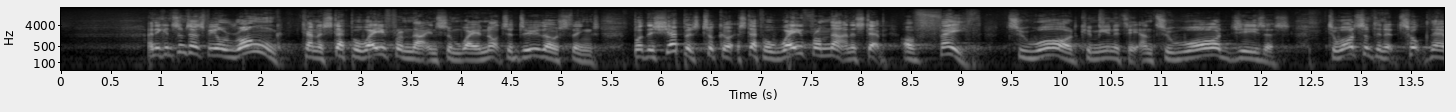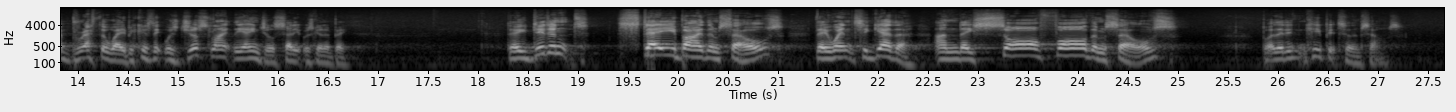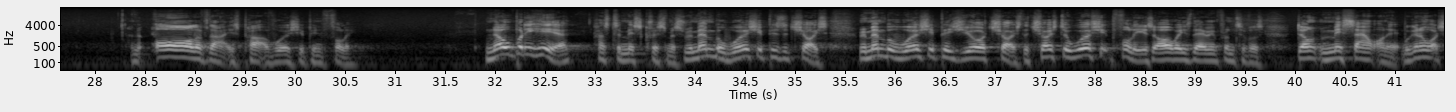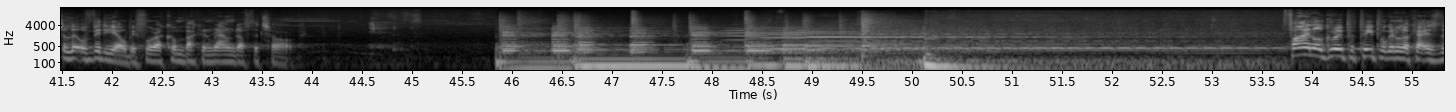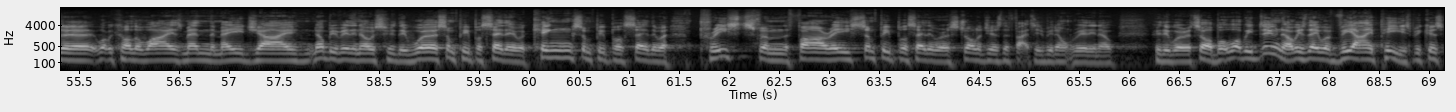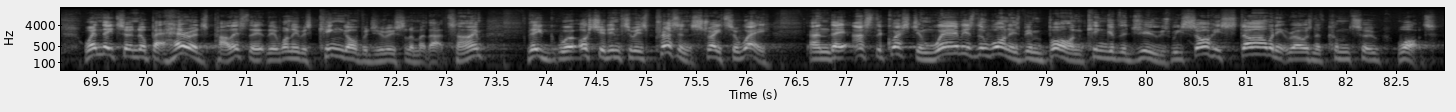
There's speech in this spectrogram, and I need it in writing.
And you can sometimes feel wrong, kind of step away from that in some way and not to do those things. But the shepherds took a step away from that and a step of faith toward community and toward Jesus, toward something that took their breath away because it was just like the angels said it was going to be. They didn't stay by themselves, they went together and they saw for themselves, but they didn't keep it to themselves. And all of that is part of worshiping fully. Nobody here has to miss Christmas. Remember, worship is a choice. Remember, worship is your choice. The choice to worship fully is always there in front of us. Don't miss out on it. We're going to watch a little video before I come back and round off the talk. Final group of people we're going to look at is the what we call the wise men, the magi. Nobody really knows who they were. Some people say they were kings. Some people say they were priests from the Far East. Some people say they were astrologers. The fact is, we don't really know who they were at all. But what we do know is they were VIPs because when they turned up at Herod's palace, the, the one who was king over Jerusalem at that time, they were ushered into his presence straight away. And they asked the question, Where is the one who's been born king of the Jews? We saw his star when it rose and have come to what?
